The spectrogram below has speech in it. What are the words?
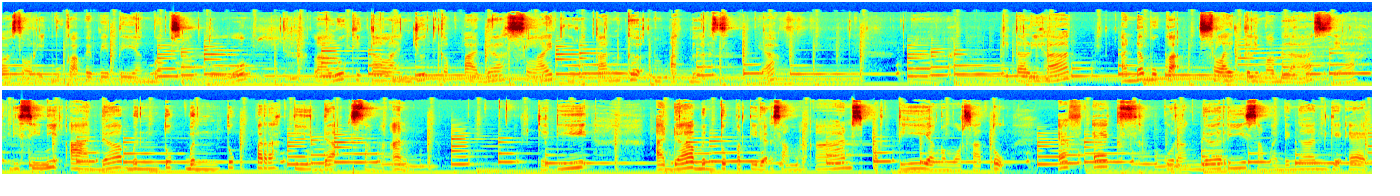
eh, sorry, buka PPT yang bab 1. Lalu kita lanjut kepada slide urutan ke-14 ya. Nah, kita lihat anda buka slide ke-15 ya. Di sini ada bentuk-bentuk pertidaksamaan. Ada bentuk pertidaksamaan seperti yang nomor satu fx kurang dari sama dengan gx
